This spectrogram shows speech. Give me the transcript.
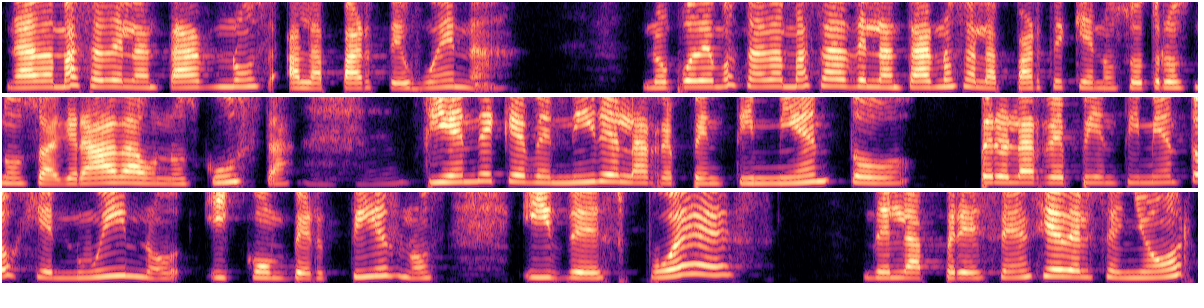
nada más adelantarnos a la parte buena. No podemos nada más adelantarnos a la parte que a nosotros nos agrada o nos gusta. Tiene que venir el arrepentimiento, pero el arrepentimiento genuino y convertirnos y después de la presencia del Señor,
